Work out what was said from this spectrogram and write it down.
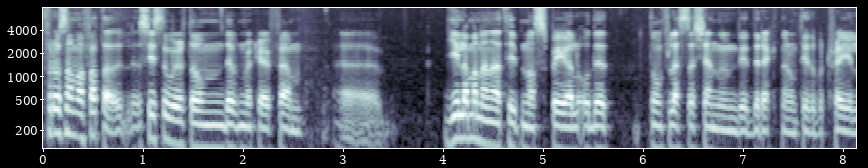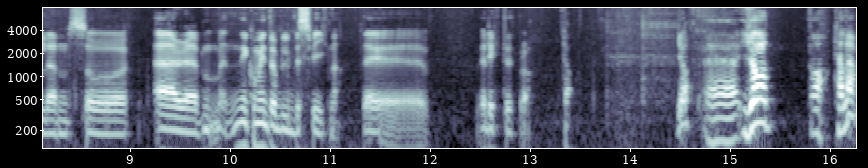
för att sammanfatta, sista ordet om Devil May Cry 5. Eh, gillar man den här typen av spel och det, de flesta känner det direkt när de tittar på trailern så är eh, ni kommer inte att bli besvikna. Det är riktigt bra. Eh, ja, ja, Kalle?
